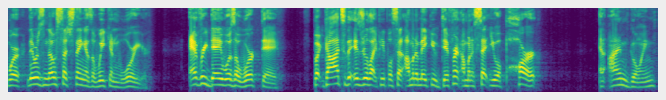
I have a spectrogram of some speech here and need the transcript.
where there was no such thing as a weekend warrior. Every day was a work day. But God to the Israelite people said, I'm going to make you different, I'm going to set you apart, and I'm going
